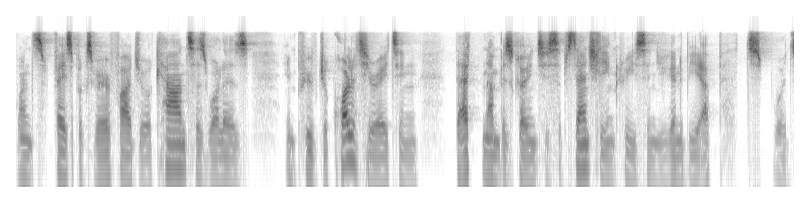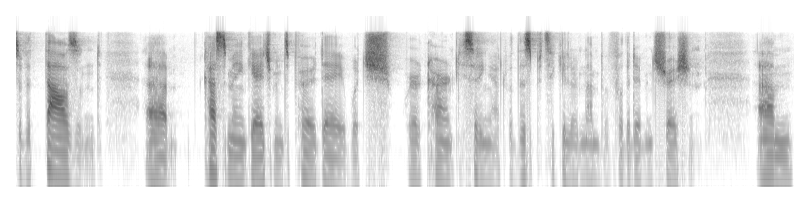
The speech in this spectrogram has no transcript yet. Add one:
once Facebook's verified your accounts as well as improved your quality rating, that number is going to substantially increase and you're going to be upwards of a thousand uh, customer engagements per day, which we're currently sitting at with this particular number for the demonstration. Um,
